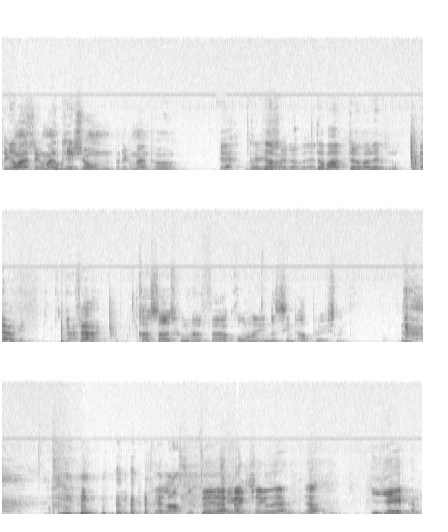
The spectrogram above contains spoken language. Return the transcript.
Det kommer, an, det kommer an på Okay. missionen, og det kommer an på... Ja, Det gør af Det var bare det, var bare det. Ja, okay. Fair nok. koster også 140 kroner inden sin opløsning. det er Lars lidt Det er fact-check. fact-checket, ja. Ja. I Japan.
